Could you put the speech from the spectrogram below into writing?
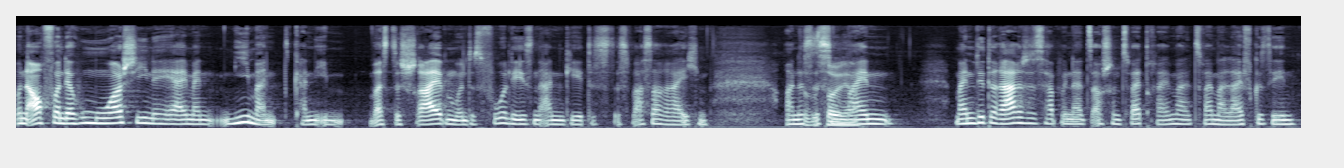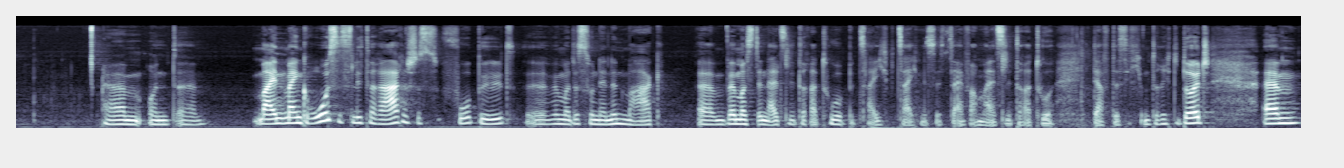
Und auch von der Humorschiene her, ich meine, niemand kann ihm, was das Schreiben und das Vorlesen angeht, das, das Wasser reichen. Und das, das ist, ist toll, so mein, mein literarisches, habe ihn jetzt auch schon zwei, dreimal, zweimal live gesehen. Ähm, und äh, mein, mein großes literarisches Vorbild, äh, wenn man das so nennen mag, äh, wenn man es denn als Literatur bezeichnet, bezeichnet es jetzt einfach mal als Literatur. Ich darf das, ich unterrichte Deutsch. Ähm,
